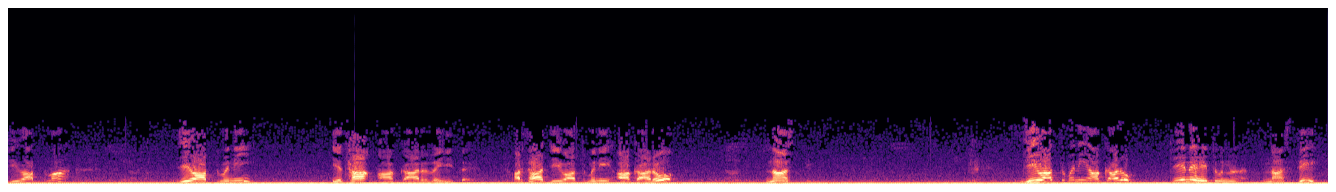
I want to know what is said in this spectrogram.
जीवात्मा, जीवात्मनि यथा आकार रहित है। अर्थात जीवात्मनि आकारो नास्ति। जीवात्मनि आकारो केन हेतु नास्ति?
